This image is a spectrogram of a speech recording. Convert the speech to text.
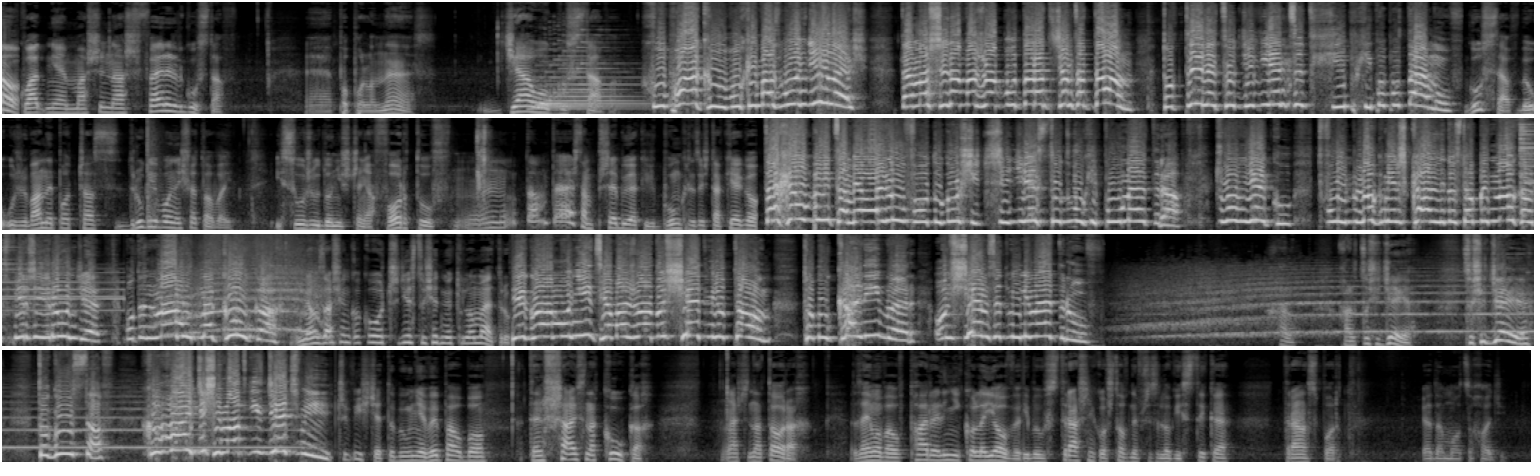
pewno! Dokładnie maszyna Schwerer Gustav. E, po Polonaise. Działo Gustawa. Chłopaku, bo chyba zbłądziłeś! Ta maszyna ważyła półtora tysiąca ton! To tyle, co 900 hip hipopotamów! Gustaw był używany podczas II wojny światowej i służył do niszczenia fortów. No, tam też tam przebił jakieś bunkry, coś takiego. Ta chałbica miała lufę o długości 32,5 metra! Człowieku, twój blok mieszkalny dostałby knockout w pierwszej rundzie, bo ten mamut na kółkach! Miał zasięg około 37 km. Jego amunicja ważyła do 7 ton! To był kaliber 800 mm! Halo, halo, co się dzieje? Co się dzieje? To Gustaw! Chowajcie się matki z dziećmi! Oczywiście, to był nie wypał, bo ten szajs na kółkach, znaczy na torach, zajmował parę linii kolejowych i był strasznie kosztowny przez logistykę, transport. Wiadomo o co chodzi.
